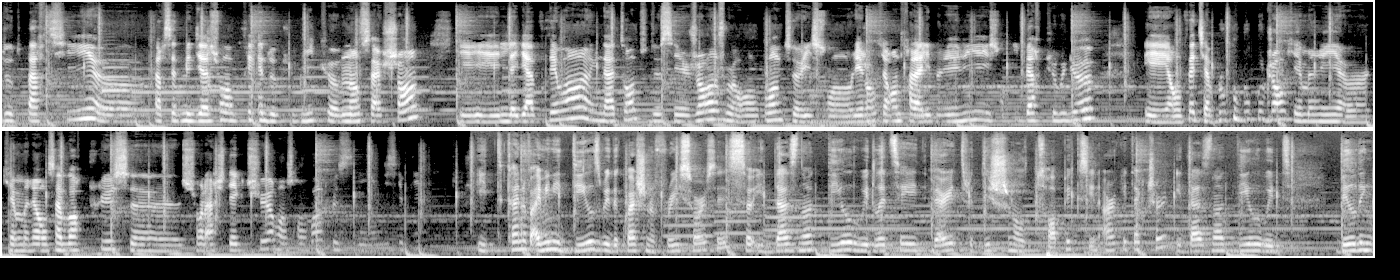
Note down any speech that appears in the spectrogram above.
D'autre partie, euh, faire cette médiation auprès de public euh, non sachant. Et il y a vraiment une attente de ces gens. Je me rends compte, ils sont les gens qui rentrent à la librairie, ils sont hyper curieux. Et en fait, il y a beaucoup, beaucoup de gens qui aimeraient, euh, qui aimeraient en savoir plus euh, sur l'architecture. On se rend compte que c'est une discipline. It kind of, I mean, it deals with the question of resources. So it does not deal with, let's say, very traditional topics in architecture. It does not deal with building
